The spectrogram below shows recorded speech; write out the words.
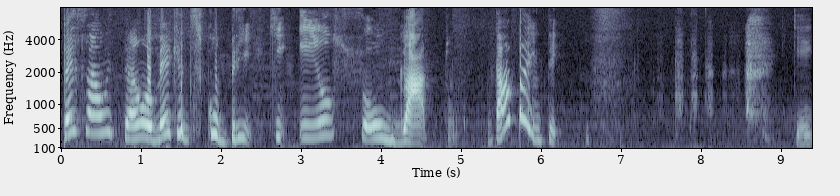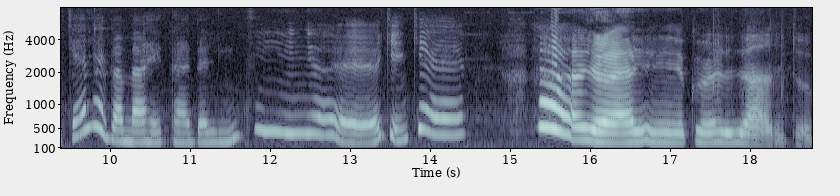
Pessoal, então, eu meio que descobri que eu sou um gato. Dá pra entender? Quem quer levar marretada lindinha? Quem quer? Ai, ai, acordando.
